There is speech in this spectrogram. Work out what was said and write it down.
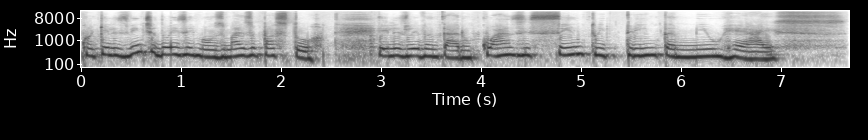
com aqueles 22 irmãos mais o pastor, eles levantaram quase 130 mil reais.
